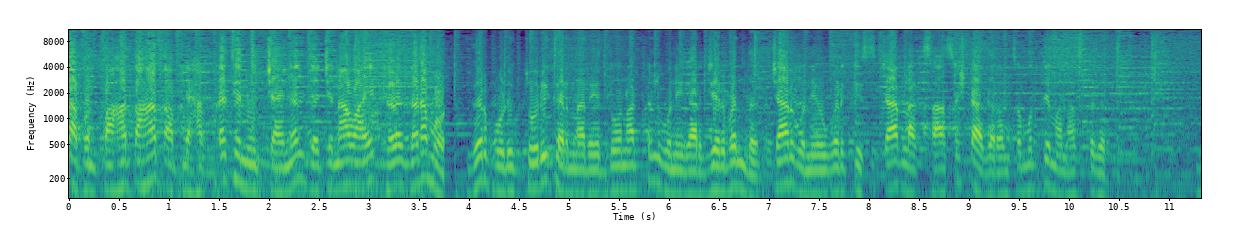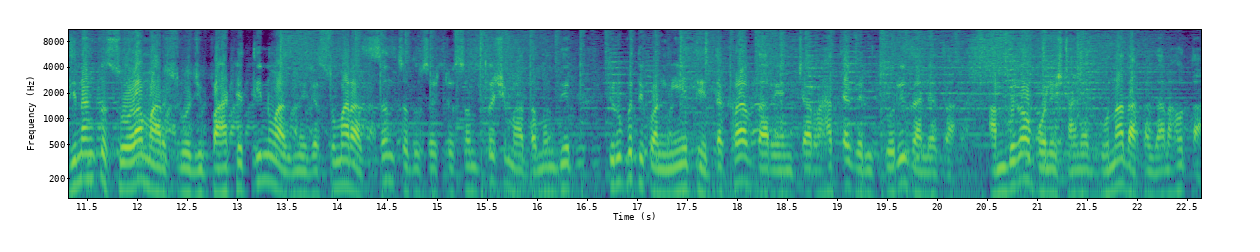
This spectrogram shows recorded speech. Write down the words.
आपण पाहत आहात आपल्या हक्काचे न्यूज चॅनल ज्याचे नाव आहे ठळक घडामोड. घरफोडीत चोरी करणारे दोन अट्टल गुन्हेगार जेरबंद चार गुन्हे उघडकीस चार लाख सहासष्ट हजारांचा मुद्देमाल हस्तगत. दिनांक सोळा मार्च रोजी पहाटे तीन वाजण्याच्या सुमारास सन सदुसष्ट संतोषी माता मंदिर तिरुपती कॉलनी येथे तक्रारदार यांच्या राहत्या घरी चोरी झाल्याचा आंबेगाव पोलीस ठाण्यात गुन्हा दाखल झाला होता.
